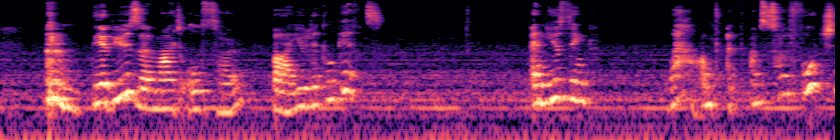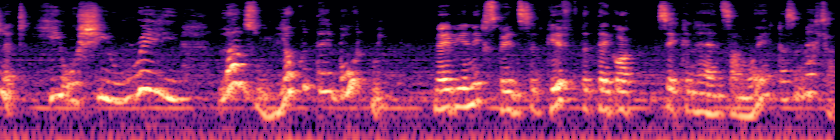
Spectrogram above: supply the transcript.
the abuser might also buy you little gifts. And you think, wow, I'm, I'm so fortunate. He or she really loves me. Look what they bought me. Maybe an expensive gift that they got secondhand somewhere. It doesn't matter.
